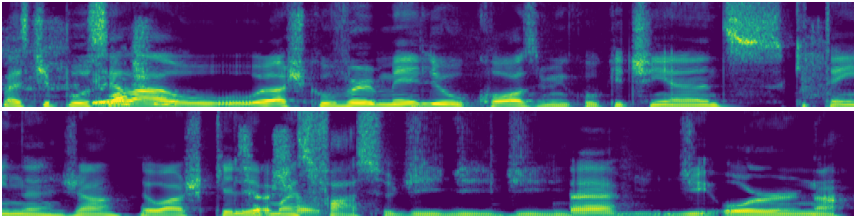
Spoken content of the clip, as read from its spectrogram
Mas, tipo, Eu sei lá, acho- o- eu acho que o vermelho cósmico que tinha antes, que tem, né, já, eu acho que ele Você é mais fácil de, de, de, É. de- de ornar,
